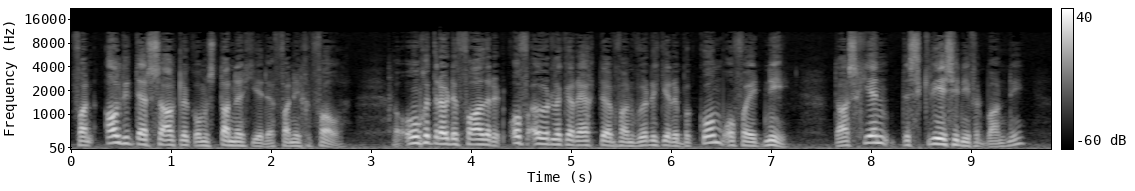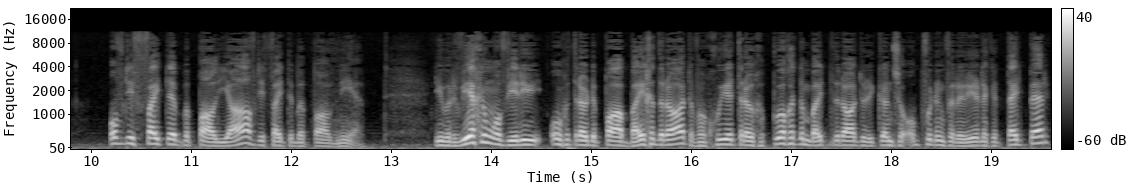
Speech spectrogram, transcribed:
van al die tersaaklike omstandighede van die geval. 'n Ongetroude vader het of ouerlike regte en verantwoordelikhede bekom of hy het nie. Daar's geen diskresie in die verband nie. Of die feite bepaal ja of die feite bepaal nee. Die oorweging of hierdie ongetroude pa bygedra het of 'n goeie trou gepoog het om by te dra tot die kind se opvoeding vir 'n redelike tydperk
